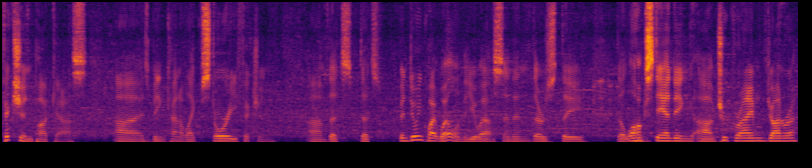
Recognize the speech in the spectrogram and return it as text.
fiction podcasts uh, as being kind of like story fiction um, that's that's been doing quite well in the U.S. And then there's the the long-standing um, true crime genre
